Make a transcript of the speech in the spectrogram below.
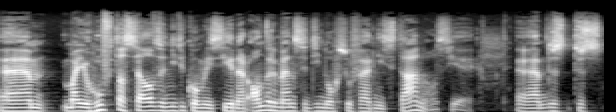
Um, maar je hoeft datzelfde niet te communiceren naar andere mensen die nog zo ver niet staan als jij. Um, dus, dus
